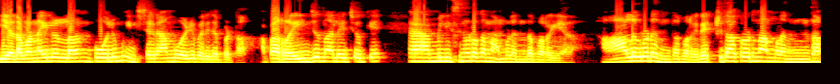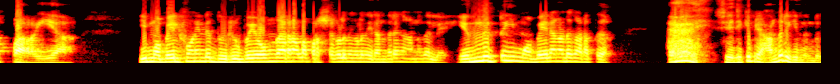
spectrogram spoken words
ഈ ഇടവണ്ണയിലുള്ളവൻ പോലും ഇൻസ്റ്റാഗ്രാം വഴി പരിചയപ്പെട്ട? അപ്പൊ റേഞ്ച് ഒന്ന് ആലോചിച്ചൊക്കെ ഫാമിലീസിനോടൊക്കെ നമ്മൾ എന്താ പറയുക ആളുകളോട് എന്താ പറയുക രക്ഷിതാക്കളോട് നമ്മൾ എന്താ പറയുക ഈ മൊബൈൽ ഫോണിന്റെ ദുരുപയോഗം കാരണമുള്ള പ്രശ്നങ്ങൾ നിങ്ങൾ നിരന്തരം കാണുന്നതല്ലേ? എന്നിട്ട് ഈ മൊബൈൽ അങ്ങോട്ട് കടത്തുക. ശരിക്കും ഭ്രാന്തിരിക്കുന്നുണ്ട്.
